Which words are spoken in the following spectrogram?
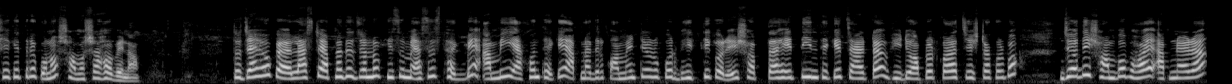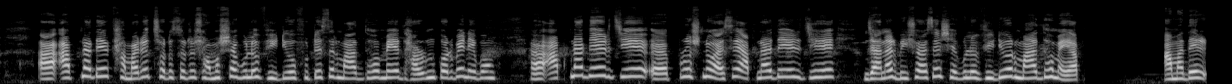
সেক্ষেত্রে কোনো সমস্যা হবে না। তো যাই হোক লাস্টে আপনাদের জন্য কিছু মেসেজ থাকবে। আমি এখন থেকে আপনাদের কমেন্টের উপর ভিত্তি করে সপ্তাহে তিন থেকে চারটা ভিডিও আপলোড করার চেষ্টা করব। যদি সম্ভব হয়, আপনারা আপনাদের খামারের ছোট ছোট সমস্যাগুলো ভিডিও ফুটেজের মাধ্যমে ধারণ করবেন এবং আপনাদের যে প্রশ্ন আছে, আপনাদের যে জানার বিষয় আছে, সেগুলো ভিডিওর মাধ্যমে আমাদের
